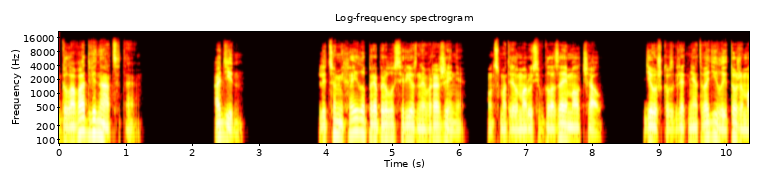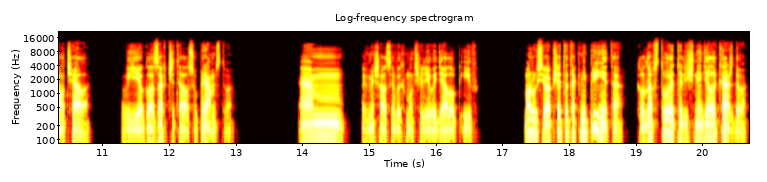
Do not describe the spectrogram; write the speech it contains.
Глава 12. 1. Лицо Михаила приобрело серьезное выражение. Он смотрел Марусе в глаза и молчал. Девушка взгляд не отводила и тоже молчала. В ее глазах читалось упрямство. «Эм...» – вмешался в их молчаливый диалог Ив. «Маруся, вообще-то так не принято. Колдовство – это личное дело каждого.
